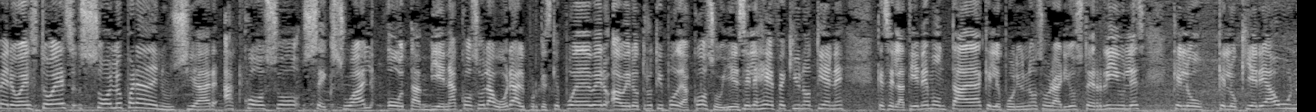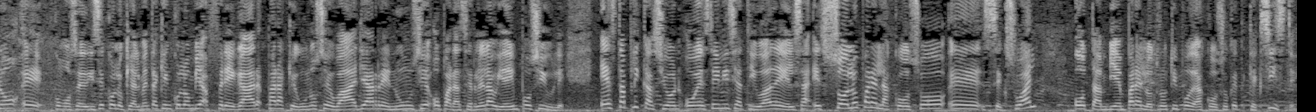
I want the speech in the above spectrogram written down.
Pero esto es solo para denunciar acoso sexual o también acoso laboral, porque es que puede haber, haber, otro tipo de acoso y es el jefe que uno tiene, que se la tiene montada, que le pone unos horarios terribles, que lo, que lo quiere a uno, eh, como se dice coloquialmente aquí en Colombia, fregar para que uno se vaya, renuncie o para hacerle la vida imposible. ¿Esta aplicación o esta iniciativa de Elsa es solo para el acoso eh, sexual o también para el otro tipo de acoso que, que existe?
